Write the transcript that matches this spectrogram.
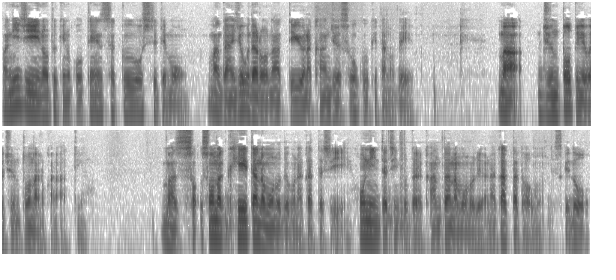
まあ、2時の時のこう添削をしててもまあ大丈夫だろうなっていうような感じをすごく受けたのでまあ順当といえば順当なのかなっていう。まあそそんな平坦なものでもなかったし本人たちにとったら簡単なものではなかったとは思うんですけど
